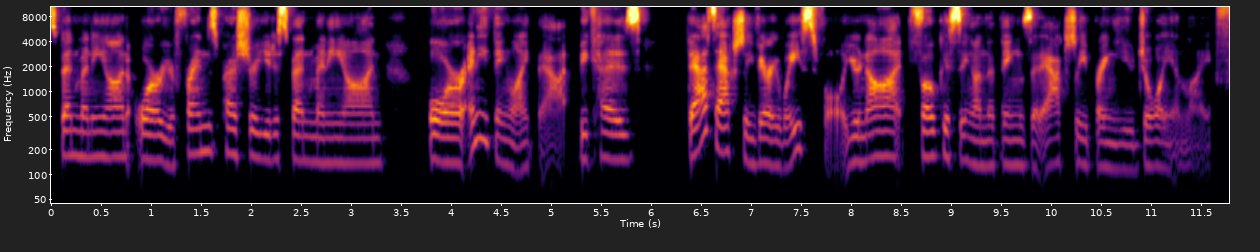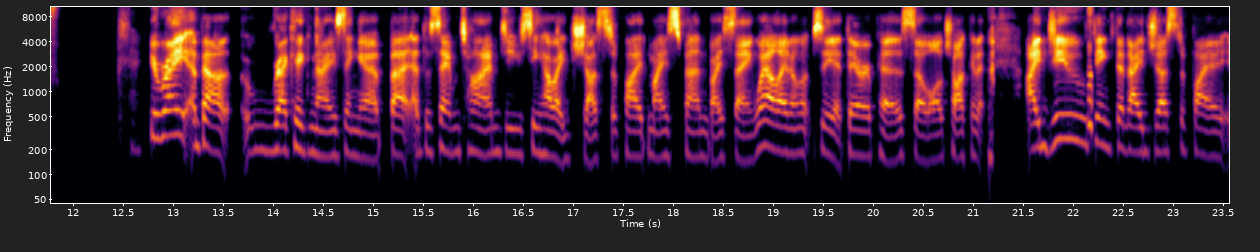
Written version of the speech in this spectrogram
spend money on or your friends pressure you to spend money on or anything like that because that's actually very wasteful. You're not focusing on the things that actually bring you joy in life. You're right about recognizing it, but at the same time, do you see how I justified my spend by saying, "Well, I don't see a therapist, so I'll chalk it." I do think that I justify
